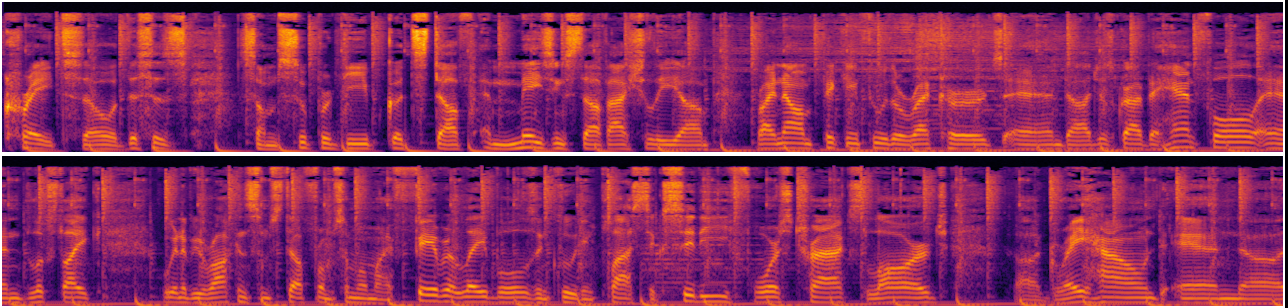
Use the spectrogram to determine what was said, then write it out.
crate. So, this is some super deep, good stuff, amazing stuff. Actually, um, right now I'm picking through the records and uh, just grabbed a handful, and looks like we're gonna be rocking some stuff from some of my favorite labels, including Plastic City, Force Tracks, Large, uh, Greyhound, and uh.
